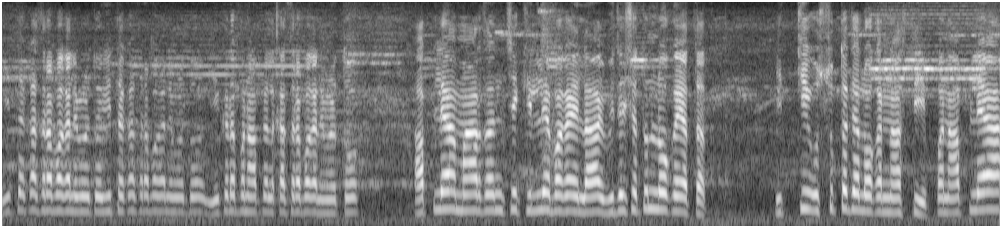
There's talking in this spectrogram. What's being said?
इथं कचरा बघायला मिळतो इथं कचरा बघायला मिळतो इकडं पण आपल्याला कचरा बघायला मिळतो. आपल्या महाराजांचे किल्ले बघायला विदेशातून लोक येतात. इतकी उत्सुकता त्या लोकांना असती. पण आपल्या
